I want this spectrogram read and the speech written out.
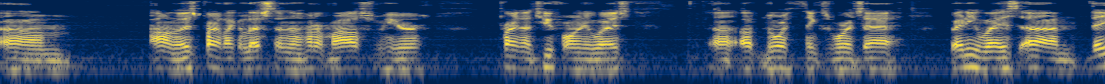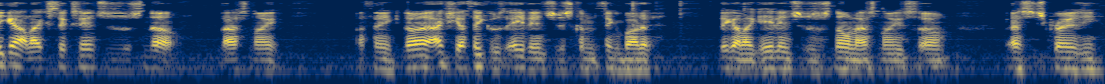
um, I don't know, it's probably like less than 100 miles from here, probably not too far, anyways. Uh, up north, I think is where it's at. But anyways, um, they got like six inches of snow last night. I think. No, actually, I think it was eight inches. Come to think about it, they got like eight inches of snow last night. So that's just crazy.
